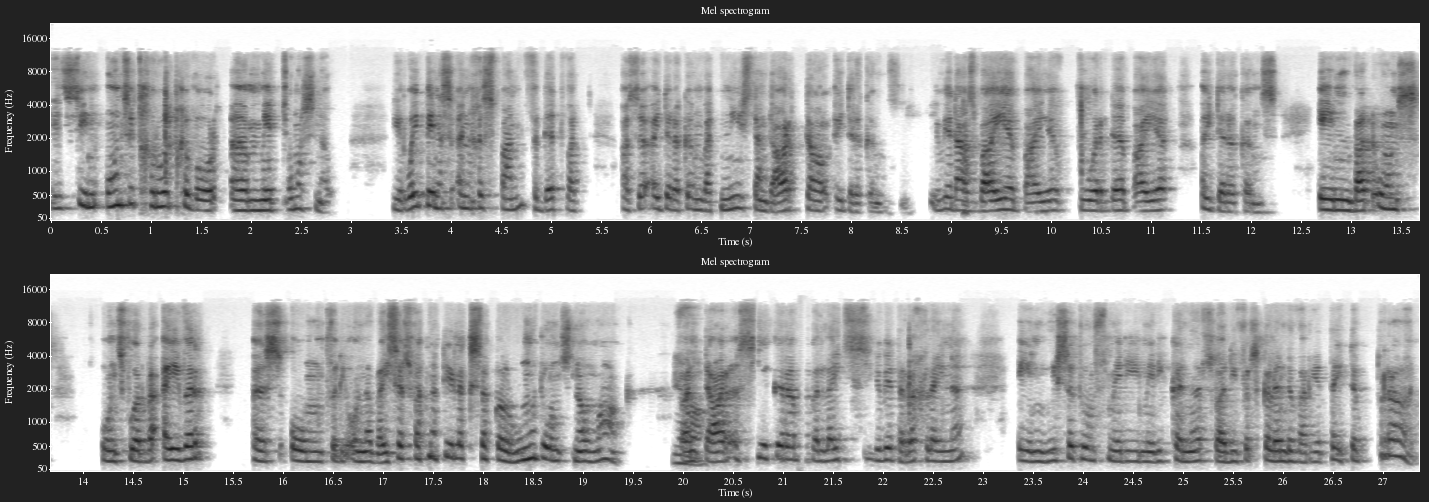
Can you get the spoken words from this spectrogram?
Ek sien ons het groot geword um, met ons nou. Die rooi pen is ingespan vir dit wat as 'n uitdrukking wat nie standaard taal uitdrukkings nie. Jy weet daar's baie baie woorde, baie uitdrukkings en wat ons ons voorbeywer is om vir die onderwysers wat natuurlik sukkel, hoe moet ons nou maak Ja. Want daar is sekere beleids, jy weet, riglyne en hier sit ons met die met die kinders wat die verskillende variëteite praat.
